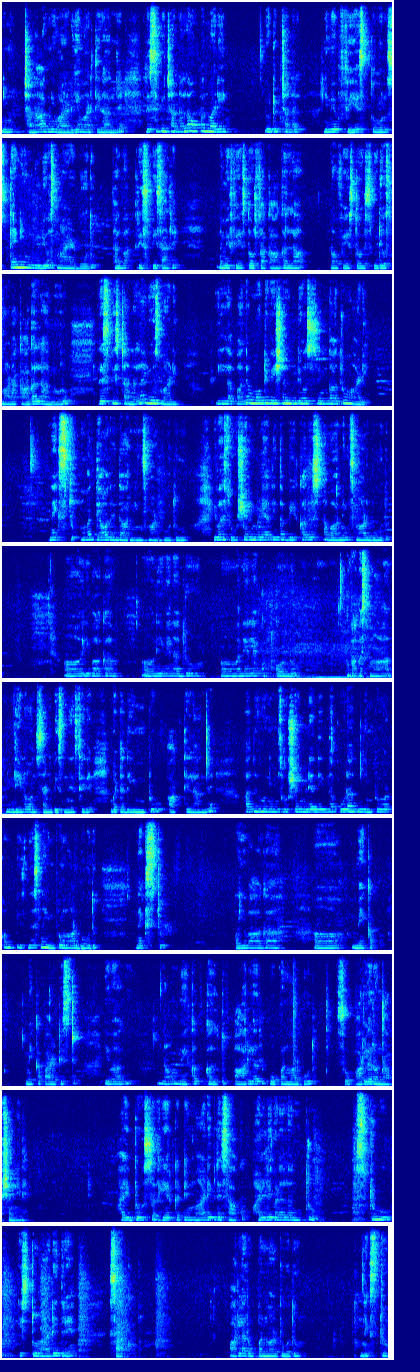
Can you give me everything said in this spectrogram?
ನಿಮ್ಗೆ ಚೆನ್ನಾಗಿ ನೀವು ಅಡುಗೆ ಮಾಡ್ತೀರಾ ಅಂದರೆ, ರೆಸಿಪಿ ಚಾನಲ್ನ ಓಪನ್ ಮಾಡಿ. ಯೂಟ್ಯೂಬ್ ಚಾನಲ್ ನಿಮಗೆ ಫೇಸ್ ತೋರಿಸ್ದೇ ನೀವು ವೀಡಿಯೋಸ್ ಮಾಡ್ಬೋದು, ಅಲ್ವಾ? ರೆಸಿಪೀಸ್ ಆದರೆ ನಮಗೆ ಫೇಸ್ ತೋರ್ಸೋಕ್ಕಾಗಲ್ಲ, ನಾವು ಫೇಸ್ ತೋರಿಸಿ ವೀಡಿಯೋಸ್ ಮಾಡೋಕ್ಕಾಗಲ್ಲ ಅನ್ನೋರು ರೆಸಿಪೀಸ್ ಚಾನಲ್ನ ಯೂಸ್ ಮಾಡಿ. ಇಲ್ಲಪ್ಪ ಅಂದರೆ ಮೋಟಿವೇಶ್ನಲ್ ವೀಡಿಯೋಸಿಂದಾದರೂ ಮಾಡಿ. ನೆಕ್ಸ್ಟು ಮತ್ತು ಯಾವುದರಿಂದ ಅರ್ನಿಂಗ್ಸ್ ಮಾಡ್ಬೋದು? ಇವಾಗ ಸೋಷಿಯಲ್ ಮೀಡಿಯಾದಿಂದ ಬೇಕಾದಷ್ಟು ನಾವು ಅರ್ನಿಂಗ್ಸ್ ಮಾಡ್ಬೋದು. ಇವಾಗ ನೀವೇನಾದರೂ ಮನೆಯಲ್ಲೇ ಕೂತ್ಕೊಂಡು ಇವಾಗ ಸ್ಮಾ ನಿಮ್ಮದೇನೋ ಒಂದು ಸಣ್ಣ ಬಿಸ್ನೆಸ್ ಇದೆ ಬಟ್ ಅದು ಇಂಪ್ರೂವ್ ಆಗ್ತಿಲ್ಲ ಅಂದರೆ ಅದು ನಿಮ್ಮ ಸೋಷಿಯಲ್ ಮೀಡಿಯಾದಿಂದ ಕೂಡ ಅದನ್ನ ಇಂಪ್ರೂವ್ ಮಾಡ್ಕೊಂಡು ಬಿಸ್ನೆಸ್ನ ಇಂಪ್ರೂವ್ ಮಾಡಬಹುದು ನೆಕ್ಸ್ಟು ಇವಾಗ ಮೇಕಪ್ ಮೇಕಪ್ ಆರ್ಟಿಸ್ಟ್ ಇವಾಗ ನಾವು ಮೇಕಪ್ ಕಲಿತು ಪಾರ್ಲರ್ ಓಪನ್ ಮಾಡ್ಬೋದು. ಸೊ ಪಾರ್ಲರ್ ಒಂದು ಆಪ್ಷನ್ ಇದೆ. ಐಬ್ರೋಸ್ ಹೇರ್ ಕಟ್ಟಿಂಗ್ ಮಾಡಿದರೆ ಸಾಕು. ಹಳ್ಳಿಗಳಲ್ಲಂತೂ ಇಷ್ಟು ಇಷ್ಟು ಮಾಡಿದರೆ ಸಾಕು. ಪಾರ್ಲರ್ ಓಪನ್ ಮಾಡ್ಬೋದು. ನೆಕ್ಸ್ಟು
